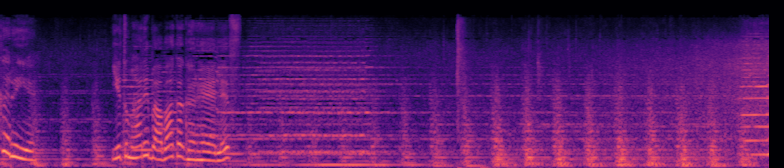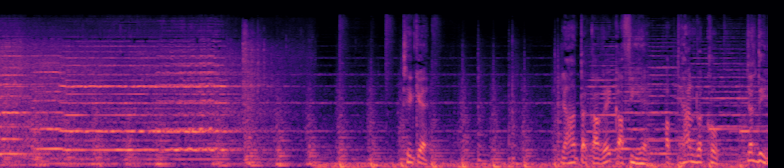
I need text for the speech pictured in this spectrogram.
कर रही है? ये तुम्हारे बाबा का घर है, एलिफ। ठीक है। यहाँ तक आ गए, काफ़ी है। अब ध्यान रखो। जल्दी।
